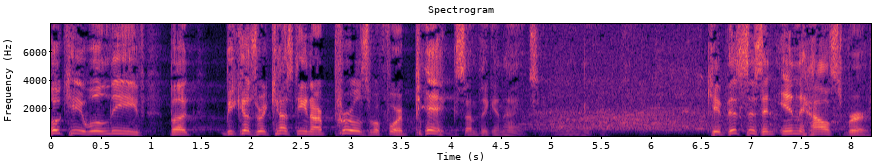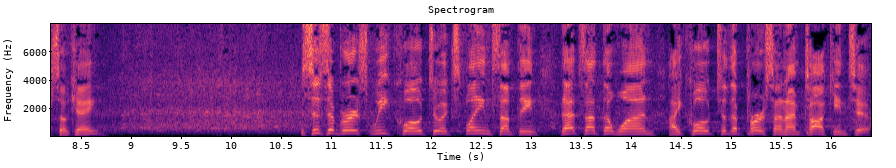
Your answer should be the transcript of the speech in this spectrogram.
Okay, we'll leave, but because we're casting our pearls before pigs, I'm thinking, "Ah, it's- Okay, this is an in-house verse, okay? This is a verse we quote to explain something. That's not the one I quote to the person I'm talking to.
